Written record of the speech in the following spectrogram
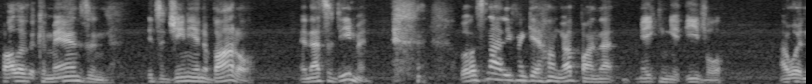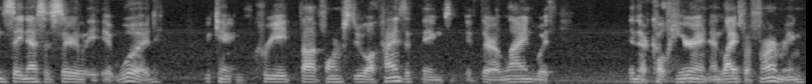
follow the commands, and it's a genie in a bottle, and that's a demon. well, let's not even get hung up on that making it evil. I wouldn't say necessarily it would. We can create thought forms to do all kinds of things if they're aligned with and they're coherent and life affirming,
